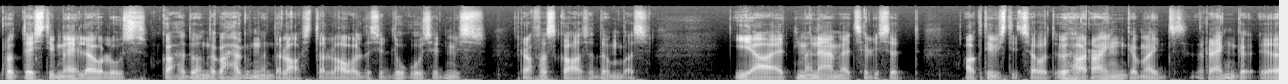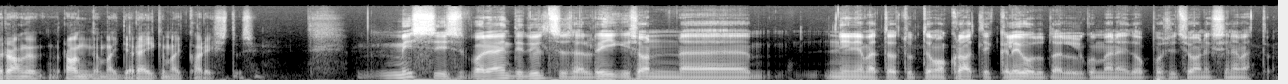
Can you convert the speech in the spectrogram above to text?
protestimeeleolus kahe tuhande kahekümnendal aastal, avaldasid lugusid, mis rahvast kaasa tõmbas. Ja et me näeme, et sellised aktivistid saavad üha rangemaid, ränge, rang-, rangemaid ja räigemaid karistusi. mis siis variandid üldse seal riigis on äh, niinimetatud demokraatlikel jõududel, kui me neid opositsiooniks ei nimeta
